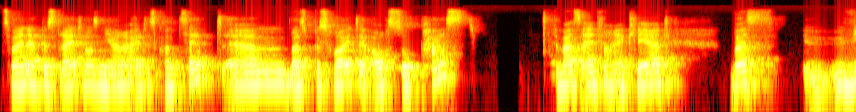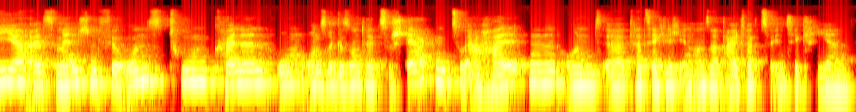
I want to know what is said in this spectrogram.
200 bis 3000 Jahre altes Konzept, ähm, was bis heute auch so passt, was einfach erklärt, was wir als Menschen für uns tun können, um unsere Gesundheit zu stärken, zu erhalten und äh, tatsächlich in unseren Alltag zu integrieren.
